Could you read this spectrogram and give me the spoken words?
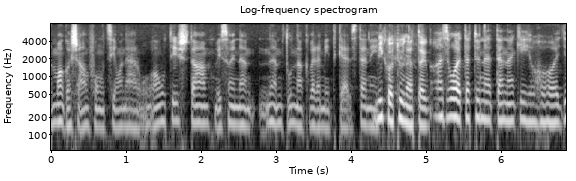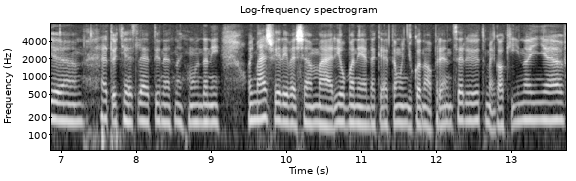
magasan funkcionáló autista, viszont nem, nem tudnak vele mit kezdeni. Mik a tünetek? Az volt a tünete neki, hogy hát hogyha ezt lehet tünetnek mondani, hogy másfél évesen már jobban érdekelte mondjuk a naprendszerőt, meg a kínai nyelv,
